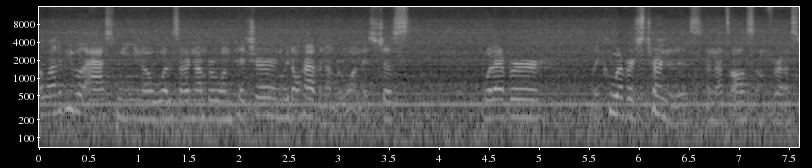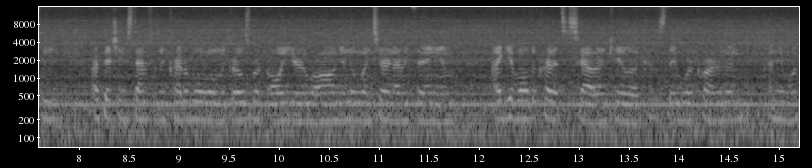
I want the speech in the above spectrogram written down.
A lot of people ask me, you know, what is our number one pitcher, and we don't have a number one. It's just whatever, like whoever's turn it is, and that's awesome for us. We, our pitching staff is incredible, and the girls work all year long in the winter and everything, and I give all the credit to Skylar and Kayla because they work harder than anyone.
